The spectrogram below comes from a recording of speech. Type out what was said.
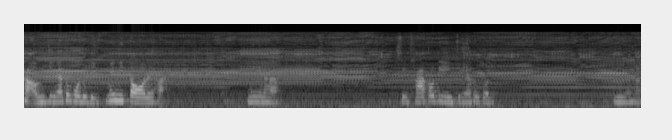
ขาวจริงๆนะทุกคนดูดิไม่มีตอเลยค่ะ นี่นะคะ สินค้าเขาดีจริงๆนะทุกคน นี่นะคะ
